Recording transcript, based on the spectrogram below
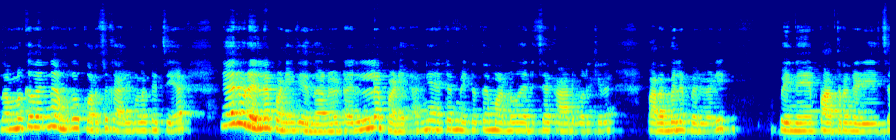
നമുക്ക് തന്നെ നമുക്ക് കുറച്ച് കാര്യങ്ങളൊക്കെ ചെയ്യാം. ഞാനിവിടെ എല്ലാ പണിയും ചെയ്യുന്നതാണ് കേട്ടോ. എല്ലാ പണി അങ്ങേയറ്റം മുറ്റത്തെ മണ്ണ് വരച്ച കാട് പറിക്കൽ പറമ്പിലെ പരിപാടി. പിന്നെ പാത്രം കഴിയിച്ച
